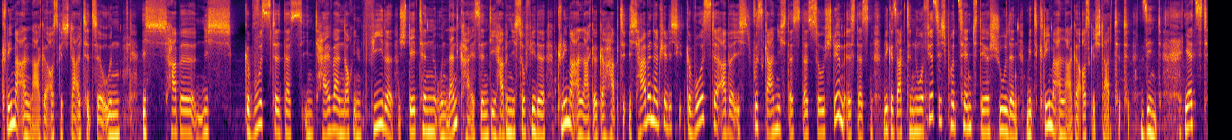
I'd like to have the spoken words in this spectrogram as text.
Klimaanlage ausgestattet gestaltete. Und ich habe nicht gewusst, dass in Taiwan noch in vielen Städten und Landkreisen, die haben nicht so viele Klimaanlagen gehabt. Ich habe natürlich gewusst, aber ich wusste gar nicht, dass das so schlimm ist, dass, wie gesagt, nur 40 Prozent der Schulen mit Klimaanlage ausgestattet sind. Jetzt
